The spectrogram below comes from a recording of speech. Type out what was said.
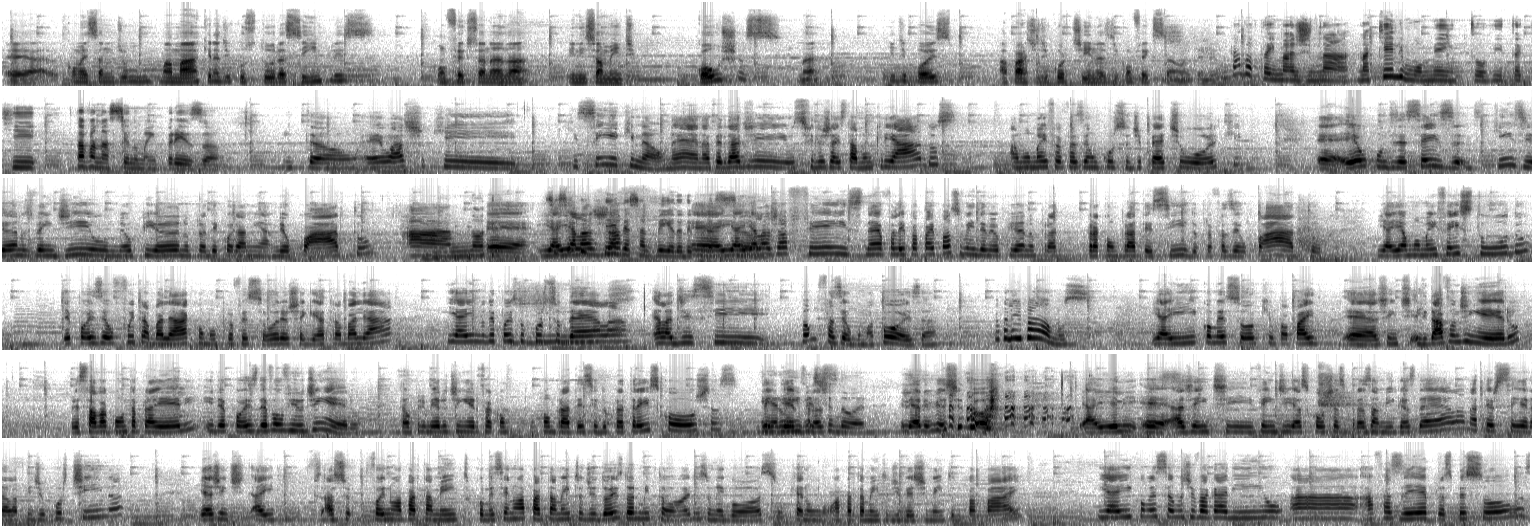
é, começando de um- uma máquina de costura simples, confeccionando a- inicialmente colchas, né? E depois a parte de cortinas de confecção, entendeu? Dava para imaginar, naquele momento, Rita, que estava nascendo uma empresa? Então, eu acho que, que sim e que não, né? Na verdade, os filhos já estavam criados, a mamãe foi fazer um curso de patchwork. É, eu, com 16, 15 anos, vendi o meu piano para decorar minha, meu quarto. Ah, não É, e aí ela teve já essa veia da decoração. É, e aí ela já fez, né? Eu falei, papai, posso vender meu piano para comprar tecido, para fazer o quarto? E aí a mamãe fez tudo. Depois eu fui trabalhar como professora, eu cheguei a trabalhar. E aí, no- depois do curso dela, ela disse, vamos fazer alguma coisa? Eu falei, vamos. E aí começou que o papai, é, a gente, ele dava um dinheiro, prestava conta para ele e depois devolvia o dinheiro. Então, o primeiro dinheiro foi com- comprar tecido para três colchas. Ele era um vender pras- investidor. ele era investidor. e aí ele, é, a gente vendia as colchas para as amigas dela. Na terceira, ela pediu cortina. E a gente aí foi num apartamento. Comecei num apartamento de dois dormitórios, o negócio, que era um apartamento de investimento do papai. E aí começamos devagarinho a, a fazer para as pessoas.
